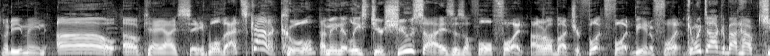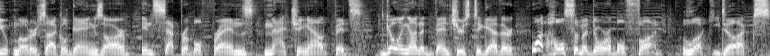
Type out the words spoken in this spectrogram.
What do you mean? Oh, okay, I see. Well, that's kind of cool. I mean, at least your shoe size is a full foot. I don't know about your foot foot being a foot. Can we talk about how cute motorcycle gangs are? Inseparable friends, matching outfits, going on adventures together. What wholesome, adorable fun. Lucky ducks.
